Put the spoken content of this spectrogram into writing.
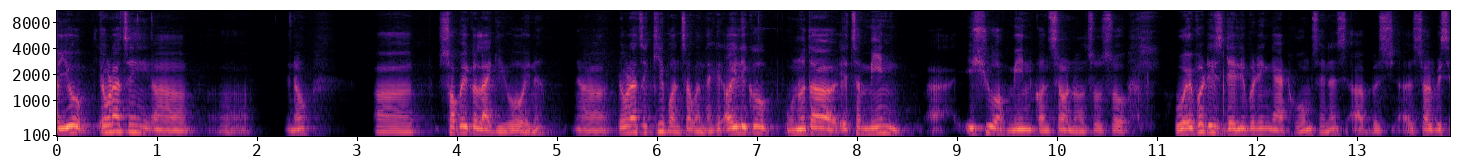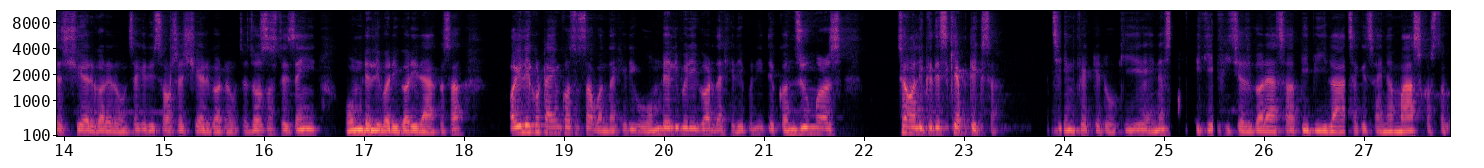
यो एउटा चाहिँ यु नो सबैको लागि हो होइन? एउटा चाहिँ के भन्छ भन्दाखेरि अहिलेको हुनु त it's a main issue of main concern also so whatever is delivering at homes होइन सर्भिसेस सेयर गरेर हुन्छ कि रिसोर्सेस सेयर गरेर हुन्छ जस जसले चाहिँ होम डेलिभरी गरिरहेको छ अहिलेको टाइम कस्तो छ भन्दाखेरि होम डेलिभरी गर्दाखेरि पनि त्यो कन्ज्युमर्स चाहिँ अलिकति स्केप्टिक छ। चाहिँ इन्फेक्टेड हो कि होइन के के फिचर्स गराएको छ पिपी लाएको छ कि छैन मास्क कस्तो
